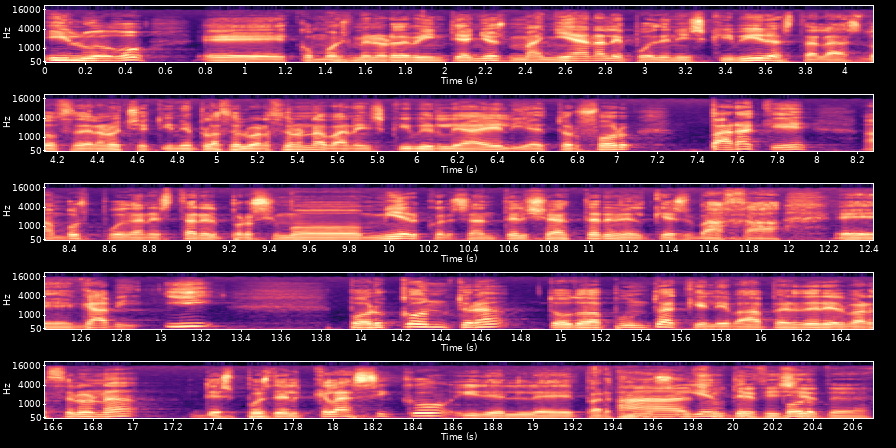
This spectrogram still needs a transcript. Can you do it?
Y luego, eh, como es menor de 20 años, mañana le pueden inscribir hasta las 12 de la noche. Tiene plazo el Barcelona, van a inscribirle a él y a Héctor Ford para que ambos puedan estar el próximo miércoles ante el Shakhtar en el que es baja eh, Gaby. Y por contra, todo apunta a que le va a perder el Barcelona después del clásico y del eh, partido Ah, el siguiente. por- sub-17.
